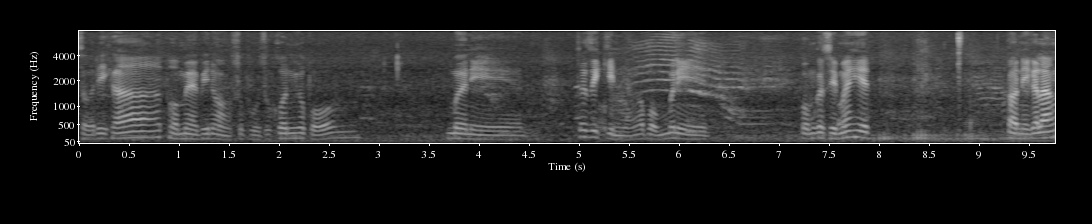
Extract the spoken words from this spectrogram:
สวัสดีครับพ่อแม่พี่น้องสุภูสุคนครับผมเมื่อนี้เจ้าสิกินอย่างครับผมเมื่อนี้ผมก็สิมาเฮ็ดตอนนี้กำลัง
